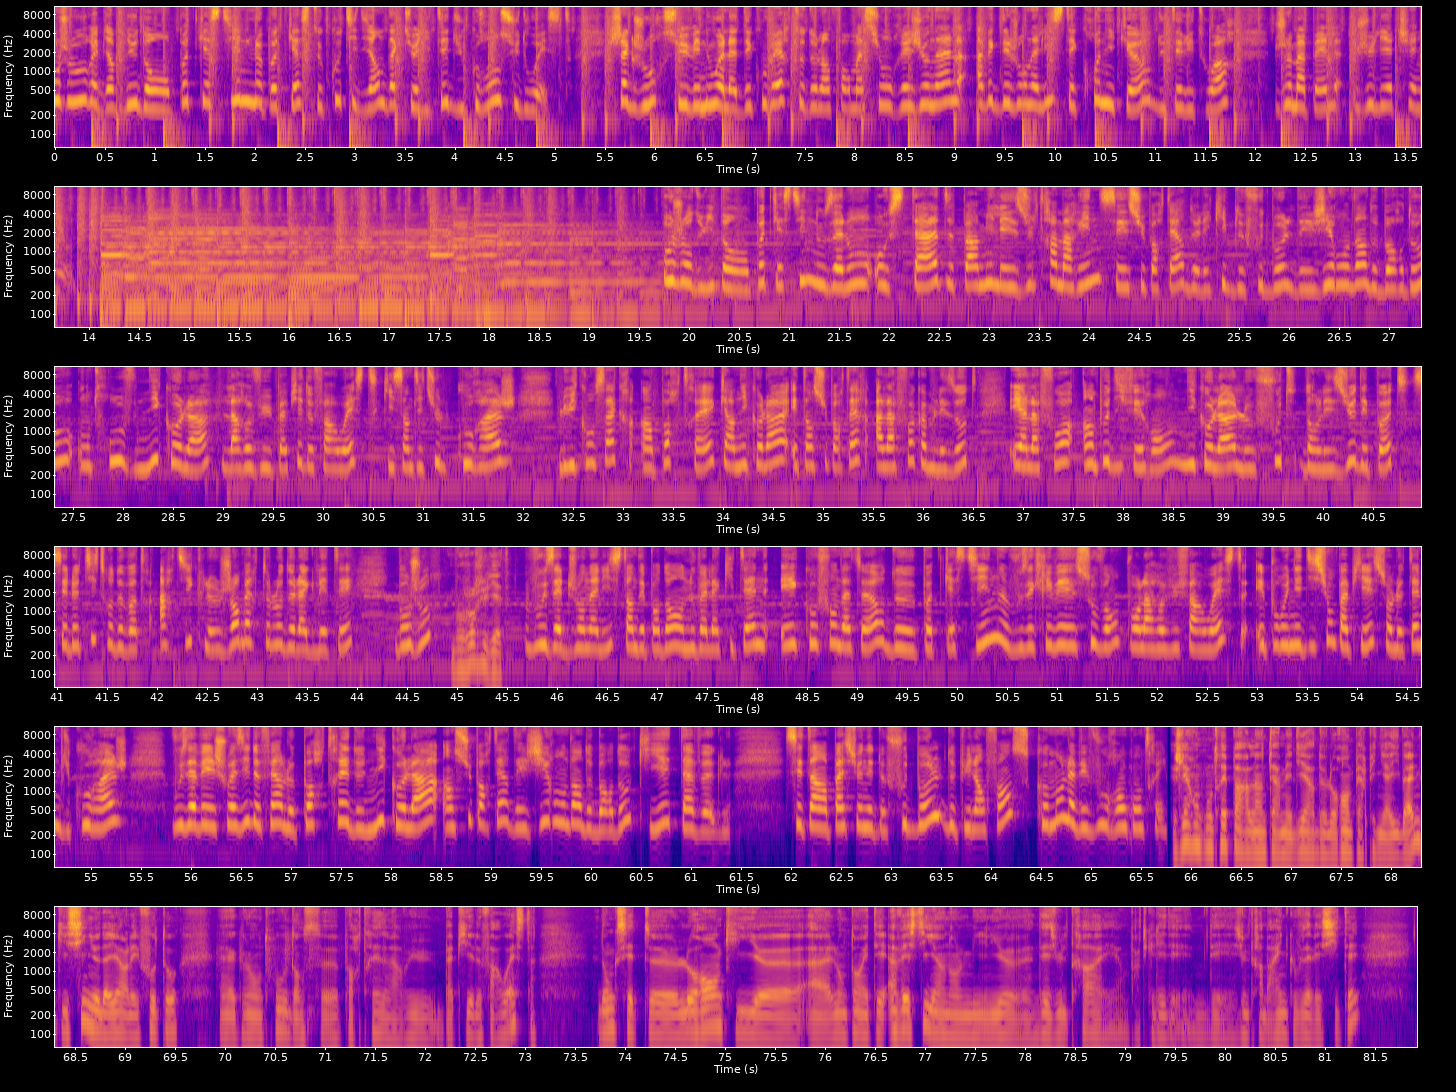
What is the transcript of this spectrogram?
Bonjour et bienvenue dans Podcasting, le podcast quotidien d'actualité du Grand Sud-Ouest. Chaque jour, suivez-nous à la découverte de l'information régionale avec des journalistes et chroniqueurs du territoire. Je m'appelle Juliette Chénion. Aujourd'hui, dans Podcasting, nous allons au stade. Parmi les ultramarines, ces supporters de l'équipe de football des Girondins de Bordeaux, on trouve Nicolas. La revue papier de Far West, qui s'intitule Courage, lui consacre un portrait, car Nicolas est un supporter à la fois comme les autres et à la fois un peu différent. Nicolas, le foot dans les yeux des potes, c'est le titre de votre article Jean Berthelot de la Glété. Bonjour. Bonjour Juliette. Vous êtes journaliste indépendant en Nouvelle-Aquitaine et cofondateur de Podcasting. Vous écrivez souvent pour la revue Far West et pour une édition papier sur le thème du courage, vous avez choisi de faire le portrait de Nicolas, un supporter des Girondins de Bordeaux qui est aveugle. C'est un passionné de football depuis l'enfance. Comment l'avez-vous rencontré? Je l'ai rencontré par l'intermédiaire de Laurent Perpignan-Iban, qui signe d'ailleurs les photos euh, que l'on trouve dans ce portrait de la revue papier de Far West. Donc c'est euh, Laurent qui euh, a longtemps été investi hein, dans le milieu des ultras et en particulier des, des ultramarines que vous avez cités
